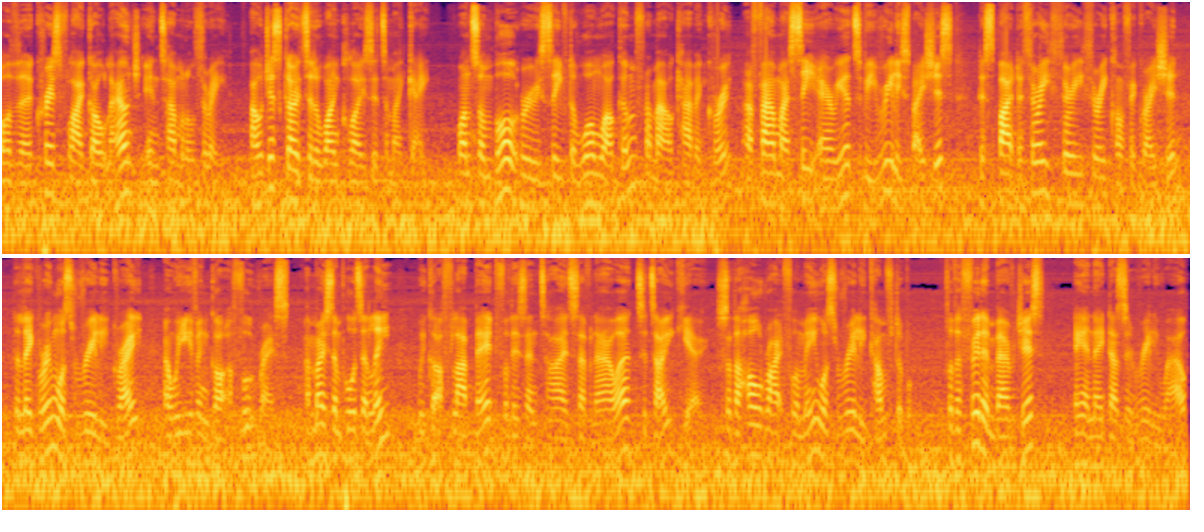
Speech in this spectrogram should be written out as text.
or the KrisFlyer Gold Lounge in Terminal 3. I'll just go to the one closer to my gate. Once on board, we received a warm welcome from our cabin crew. I found my seat area to be really spacious, despite the 333 configuration. The legroom was really great, and we even got a footrest. And most importantly, we got a flat bed for this entire 7 hour to Tokyo, so the whole ride for me was really comfortable. For the food and beverages, ANA does it really well.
